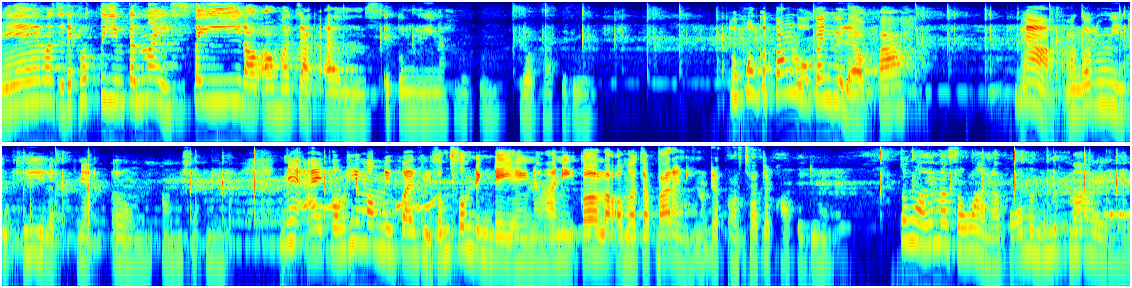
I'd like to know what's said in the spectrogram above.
น่มาจะได้เขาตีมกันหน่อยสิเราเอามาจากเอ่มไอตรงนี้นะคะทุกคนเดี๋ยวพาไปดู ทุกคนก็ต้องรู้กันอยู่แล้วปะเนี่ยมันก็ต้องมีทุกที่แหละเนี่ยเออเอาไม่ใช่ตรงนี้เนี่ยไอตรงที่มันมีไฟสีส้มๆแดงๆนะคะ นี่ก็เราเอามาจากบ้านหลังนี้นะเดี๋ยวตอนเช้าจะพาไปดู ต้องรอให้มันสว่างนะเพราะว่ามันมืดมากเลยนะ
